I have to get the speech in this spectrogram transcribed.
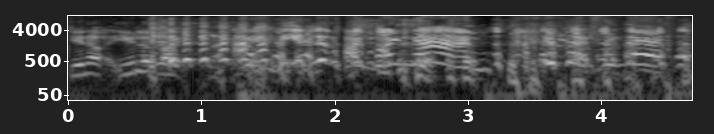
You know, you look like you look like my nan. from there, from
